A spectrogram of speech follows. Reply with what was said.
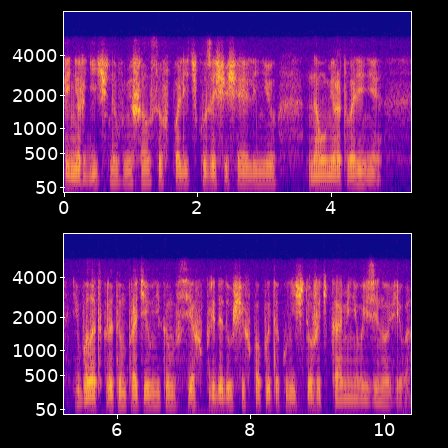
энергично вмешался в политику, защищая линию на умиротворение, и был открытым противником всех предыдущих попыток уничтожить Каменева и Зиновьева.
